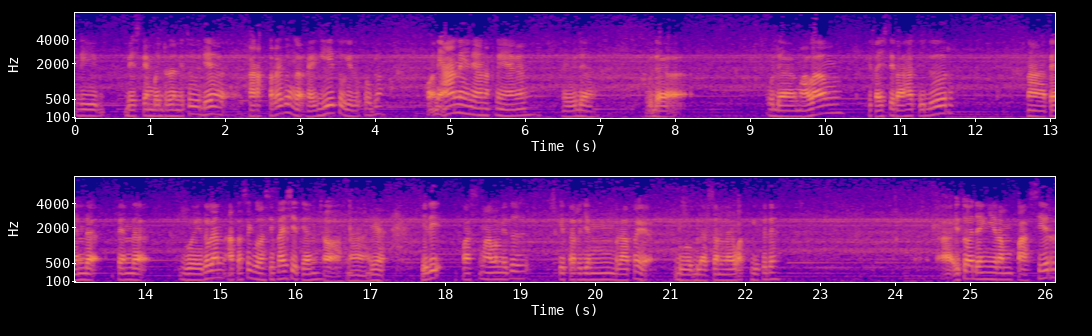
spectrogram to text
di base camp Badran itu dia karakternya tuh nggak kayak gitu gitu. Gue bilang kok ini aneh nih anak nih ya kan. Ya udah udah udah malam kita istirahat tidur. Nah tenda tenda gue itu kan atasnya gue kasih flysheet kan. Oh. nah iya. Jadi pas malam itu sekitar jam berapa ya? 12-an lewat gitu dah. Ah, itu ada yang nyiram pasir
